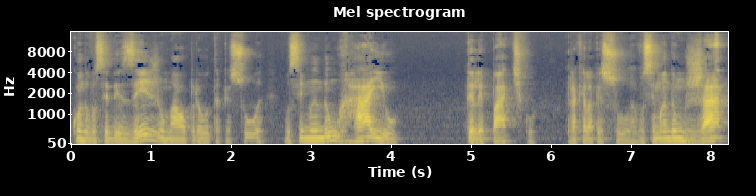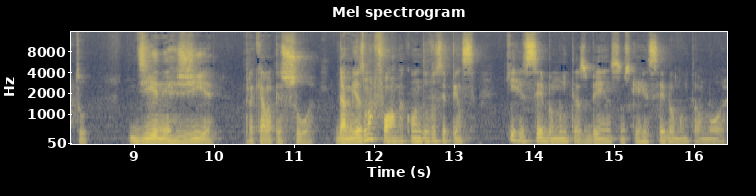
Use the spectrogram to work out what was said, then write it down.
Quando você deseja o mal para outra pessoa, você manda um raio telepático para aquela pessoa, você manda um jato de energia para aquela pessoa. Da mesma forma, quando você pensa que receba muitas bênçãos, que receba muito amor.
